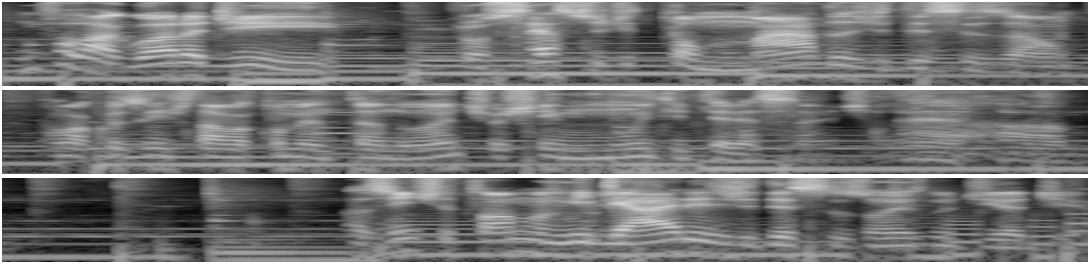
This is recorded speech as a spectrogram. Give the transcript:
Vamos falar agora de processo de tomada de decisão. Uma coisa que a gente estava comentando antes, eu achei muito interessante. Né? A, a gente toma milhares de decisões no dia a dia.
